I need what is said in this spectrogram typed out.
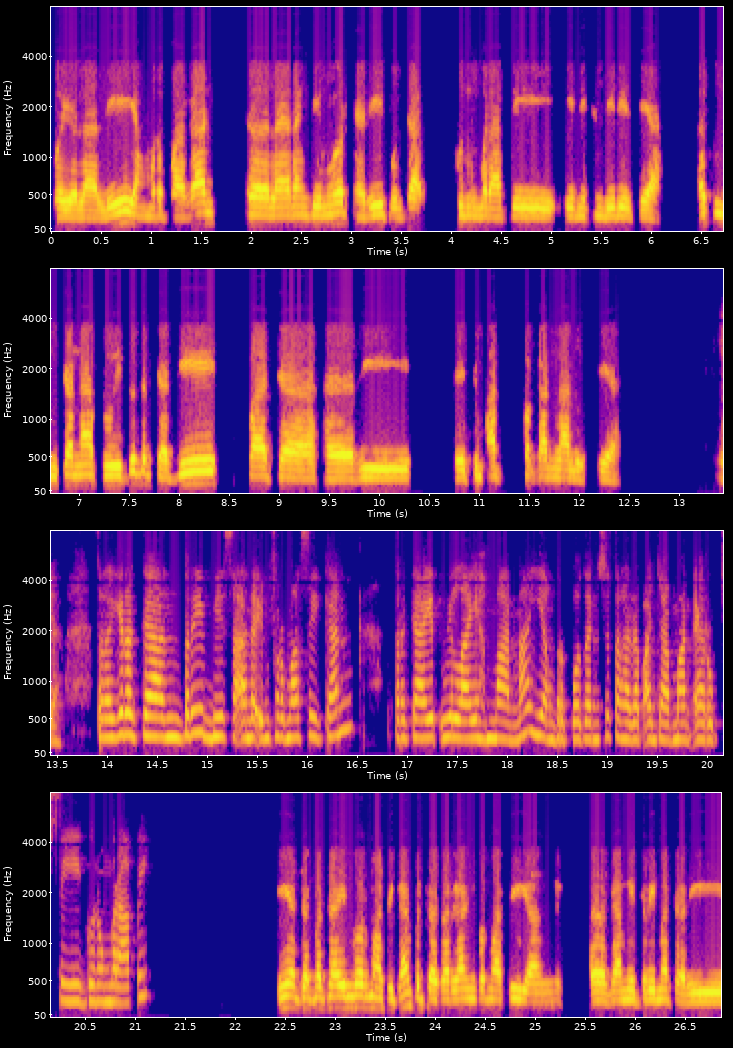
Boyolali yang merupakan eh, lereng timur dari puncak Gunung Merapi ini sendiri ya. Hujan abu itu terjadi pada hari eh, Jumat pekan lalu ya. Ya, terakhir rekan Tri bisa Anda informasikan terkait wilayah mana yang berpotensi terhadap ancaman erupsi Gunung Merapi? Iya, dapat saya informasikan berdasarkan informasi yang eh, kami terima dari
